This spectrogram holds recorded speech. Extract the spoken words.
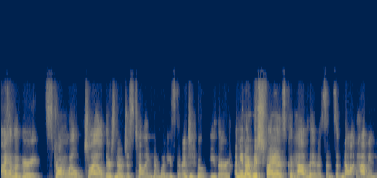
I have a very strong-willed child. There's no just telling him what he's going to do either. I mean, I wish Fayez could have the innocence of not having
